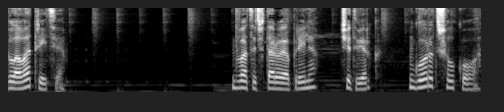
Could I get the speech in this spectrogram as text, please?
Глава 3. 22 апреля, четверг, город Шелково.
